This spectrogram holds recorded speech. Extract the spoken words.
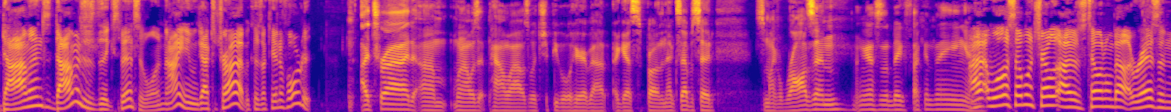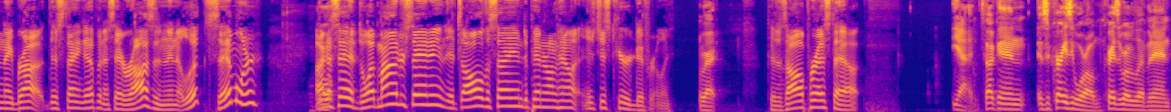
Diamonds, diamonds is the expensive one. I ain't even got to try it because I can't afford it. I tried um, when I was at Powwows, which people will hear about, I guess, probably the next episode. Some like rosin, I guess, is a big fucking thing. I, well, someone showed. I was telling them about resin. And they brought this thing up, and it said rosin, and it looked similar. Like I said, what my understanding, it's all the same, depending on how it's just cured differently right. because it's all pressed out. Yeah, fucking, it's a crazy world. Crazy world we're living in.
